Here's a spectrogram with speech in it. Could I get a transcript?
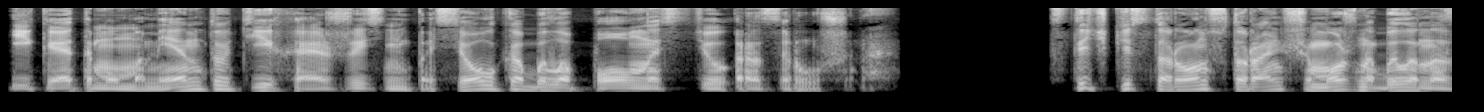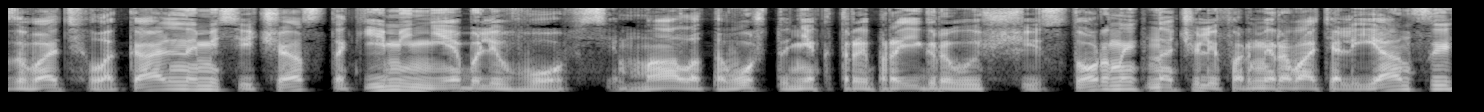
И к этому моменту тихая жизнь поселка была полностью разрушена. Стычки сторон, что раньше можно было называть локальными, сейчас такими не были вовсе. Мало того, что некоторые проигрывающие стороны начали формировать альянсы,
